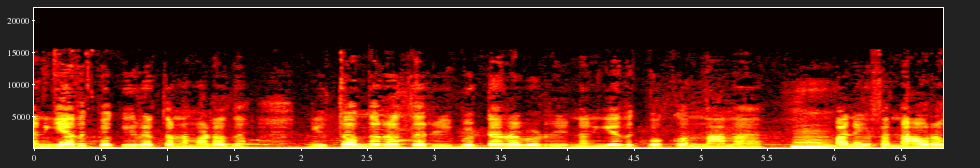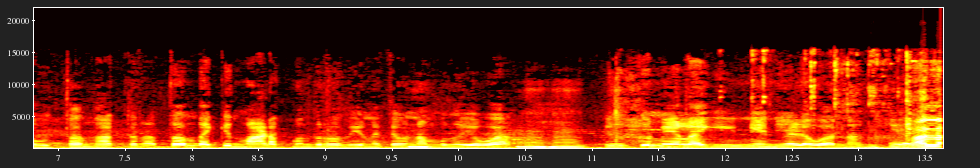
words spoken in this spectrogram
ನನಗೆ ಎದಕ್ಕೆ ಬೇಕು ಇರತನ ಮಾಡೋದ? ನೀವು ತಂದರ ತರ್ರಿ ಬಿಟ್ಟಾರ ಬಿಡ್ರಿ ನನಗೆ ಎದಕ್ಕೆ ಬೇಕು ನಾನು ಮನೆಗೆ ತಂದು ಅವ್ರ ತಂದು ಹಾಕ್ತಾರ. ತಂದು ಹಾಕಿದ್ ಮಾಡಕ್ ಬಂದಿರೋದು ಏನೈತವ ನಮ್ಮದು ಹ್ಮ್ ಇದಕ್ಕೆ ಮೇಲಾಗಿ ಇನ್ನೇನು ಹೇಳವ ನಾನು ಅಲ್ಲ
